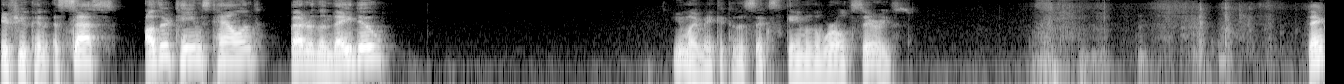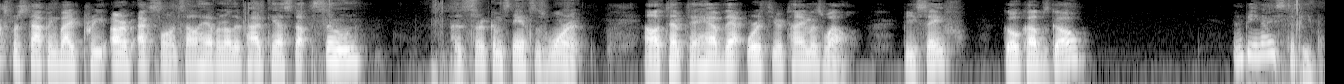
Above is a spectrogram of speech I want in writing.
If you can assess other teams' talent better than they do, you might make it to the sixth game of the World Series. Thanks for stopping by Pre Arb Excellence. I'll have another podcast up soon as circumstances warrant. I'll attempt to have that worth your time as well. Be safe, go Cubs, go, and be nice to people.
